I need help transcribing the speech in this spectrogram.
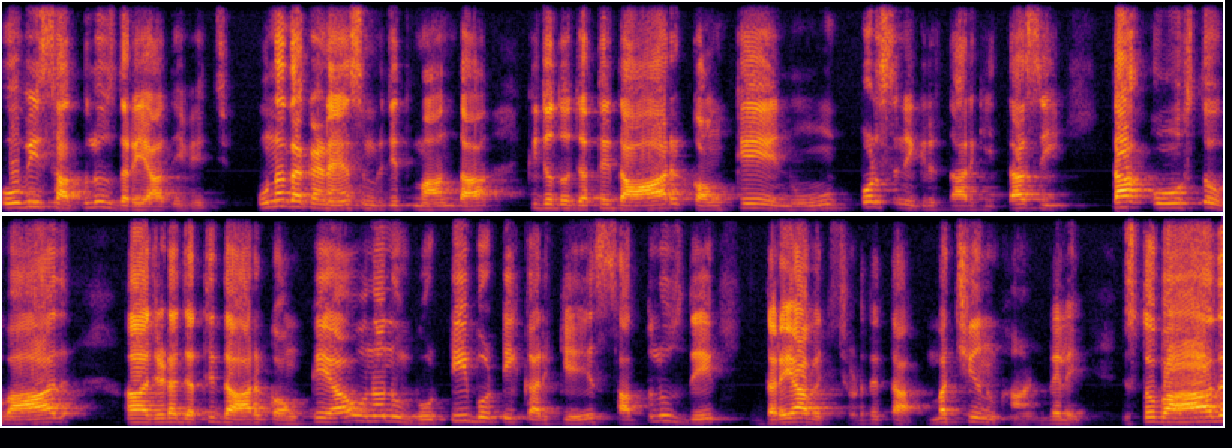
ਉਹ ਵੀ ਸਤਲੁਜ ਦਰਿਆ ਦੇ ਵਿੱਚ। ਉਹਨਾਂ ਦਾ ਕਹਿਣਾ ਹੈ ਸਿਮਰਜੀਤ ਮਾਨ ਦਾ ਕਿ ਜਦੋਂ ਜਥੇਦਾਰ ਕੌਂਕੇ ਨੂੰ ਪੁਲਿਸ ਨੇ ਗ੍ਰਿਫਤਾਰ ਕੀਤਾ ਸੀ, ਤਾਂ ਉਸ ਤੋਂ ਬਾਅਦ ਜਿਹੜਾ ਜਥੇਦਾਰ ਕੌਂਕੇ ਆ, ਉਹਨਾਂ ਨੂੰ ਬੋਟੀ ਬੋਟੀ ਕਰਕੇ ਸਤਲੁਜ ਦੇ ਦਰਿਆ ਵਿੱਚ ਛੁੱਟ ਦਿੱਤਾ ਮੱਛੀਆਂ ਨੂੰ ਖਾਣ ਦੇ ਲਈ ਇਸ ਤੋਂ ਬਾਅਦ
